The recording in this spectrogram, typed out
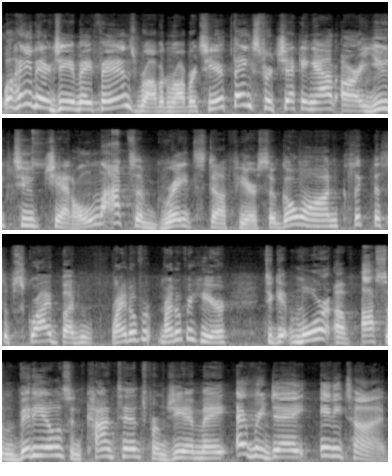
Well, hey there, GMA fans. Robin Roberts here. Thanks for checking out our YouTube channel. Lots of great stuff here. So go on, click the subscribe button right over right over here to get more of awesome videos and content from GMA every day, anytime.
